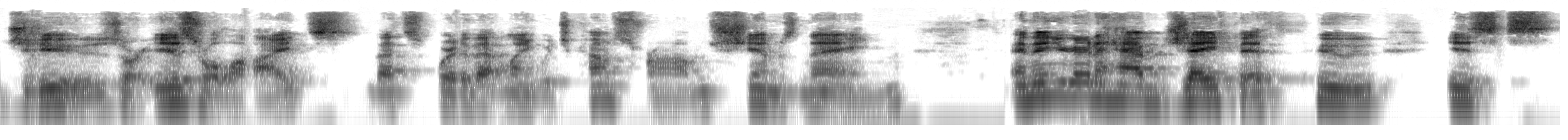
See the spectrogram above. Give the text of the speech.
Jews or Israelites. That's where that language comes from, Shem's name. And then you're going to have Japheth, who is,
